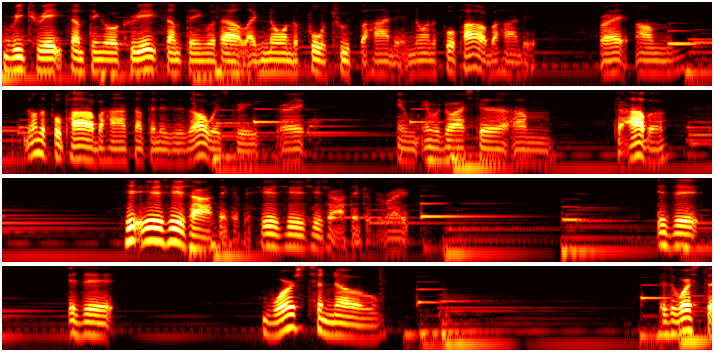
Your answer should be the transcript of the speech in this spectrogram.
recreate something or create something without like knowing the full truth behind it, knowing the full power behind it, right? Um, knowing the full power behind something is, is always great, right? In, in regards to um, to Abba, here's here's how I think of it. Here's here's here's how I think of it, right? Is it is it worse to know is it worse to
